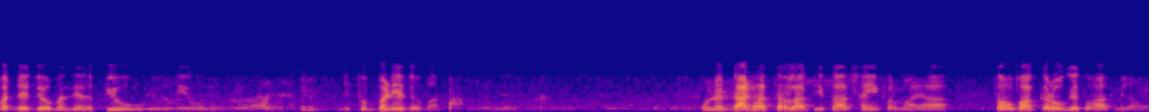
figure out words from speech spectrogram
وڈے دیو بندے نے پیو۔ یہ تو بنی دیو بند انہیں ڈاڈا ترلا کیتا، صحیح فرمایا، توبہ کرو گے تو ہاتھ ملاؤں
